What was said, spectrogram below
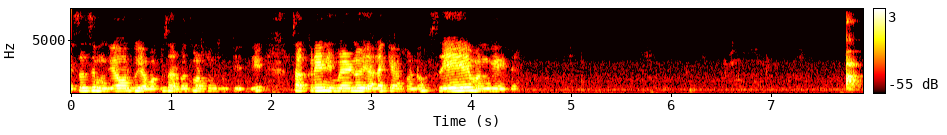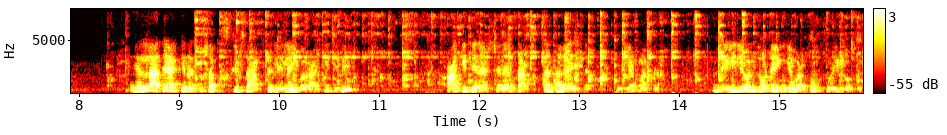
ಎಸ್ ಎಲ್ ಸಿ ಮುಗಿಯೋವರೆಗೂ ಯಾವಾಗಲೂ ಸರ್ಬತ್ ಮಾಡ್ಕೊಂಡು ಕುಡ್ತಿದ್ವಿ ಸಕ್ಕರೆ, ನಿಂಬೆಹಣ್ಣು, ಏಲಕ್ಕಿ ಹಾಕೊಂಡು ಸೇಮ್ ಹಂಗೆ ಐತೆ. ಎಲ್ಲ ಅದೇ ಹಾಕಿರೋದು ಸಬ್ಸ್ಕ್ರಿಪ್ಸ್ ಆಗ್ತಿರ್ಲಿಲ್ಲ, ಇವಾಗ ಹಾಕಿದ್ದೀವಿ ಹಾಕಿದ್ದೀನಿ ಅಷ್ಟೇ ಸಕ್ಕತ್ತಾಗೈತೆ ಕುಡಿಯೋಕೆ ಮಾತ್ರ. ಡೈಲಿ ಒಂದು ಲೋಟ ಹಿಂಗೆ ಮಾಡ್ಕೊಂಡು ಕುಡಿಬೇಕು.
